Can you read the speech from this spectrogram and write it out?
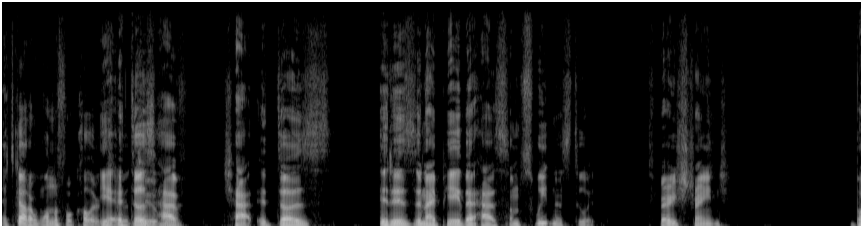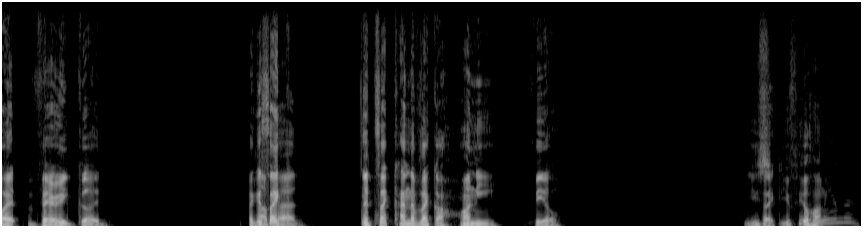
It's got a wonderful color. Yeah, to it does too, have chat. It does. It is an IPA that has some sweetness to it. It's very strange, but very good. Like it's Not like bad. it's like kind of like a honey feel. You, like- you feel honey in there?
